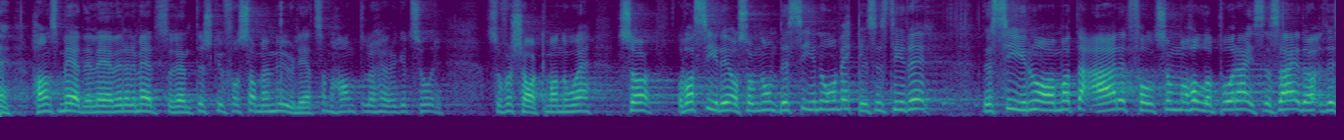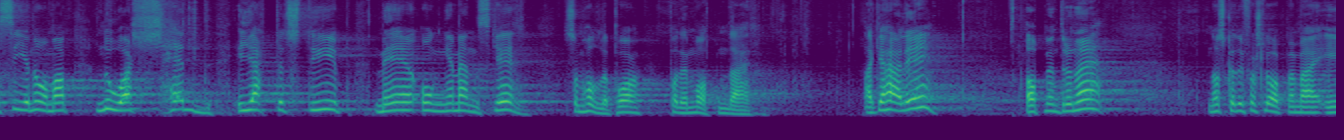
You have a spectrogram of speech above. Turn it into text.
hans medelever eller medstudenter skulle få samme mulighet som han til å høre Guds ord. Så forsaker man noe. Så, og Hva sier det også om noe? Det sier noe om vekkelsestider. Det sier noe om at det er et folk som holder på å reise seg. Det, det sier noe om at noe har skjedd i hjertets dyp med unge mennesker som holder på på den måten der. Er ikke herlig? Oppmuntrende? Nå skal du få slå opp med meg i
